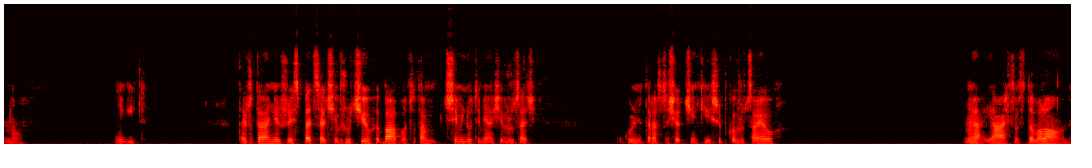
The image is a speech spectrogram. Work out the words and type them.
No. Nie git. Także teraz już specjal się wrzucił chyba, bo to tam 3 minuty miały się wrzucać. Ogólnie teraz to się odcinki szybko wrzucają. No ja, ja jestem zadowolony.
